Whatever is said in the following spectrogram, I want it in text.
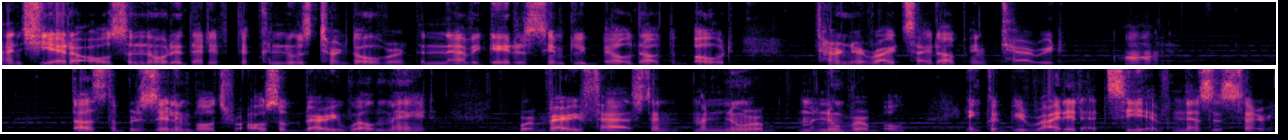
Anchieta also noted that if the canoes turned over, the navigators simply bailed out the boat, turned it right side up, and carried on. Thus, the Brazilian boats were also very well made, were very fast and maneuverable, and could be righted at sea if necessary.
